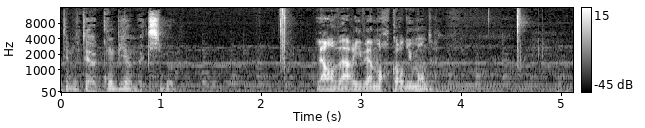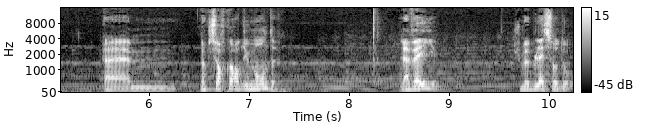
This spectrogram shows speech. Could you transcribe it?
t'es monté à combien maximum? Là, on va arriver à mon record du monde. Euh, donc, ce record du monde, la veille, je me blesse au dos.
